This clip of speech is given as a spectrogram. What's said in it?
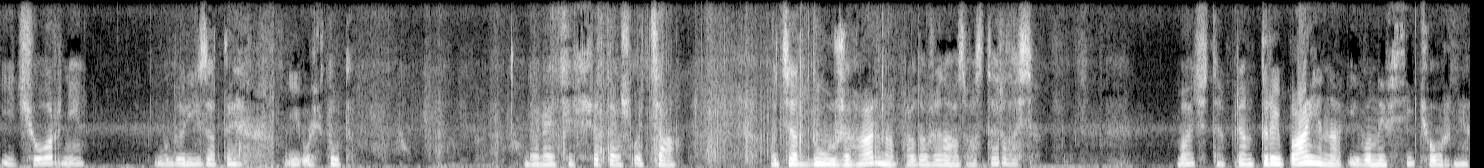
і чорні. Буду різати. І ось тут. До речі, ще теж оця. Оця дуже гарна, правда, вже назва стерлась. Бачите, прям три пагіна і вони всі чорні.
